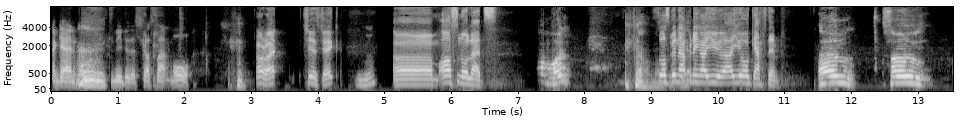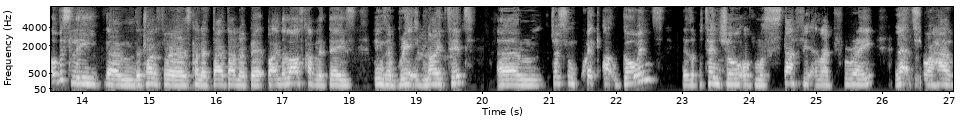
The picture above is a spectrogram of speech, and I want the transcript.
again, we need to discuss that more. All right. Cheers, Jake. Mhm. Um, Arsenal lads. Come on. Oh. So what's been Yeah. happening? Are you are you all gaffed then? Um, so obviously um, the transfer has kind of died down a bit, but in the last couple of days things have reignited. Um, just some quick outgoings. There's a potential of Mustafi, and I pray Lazio have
